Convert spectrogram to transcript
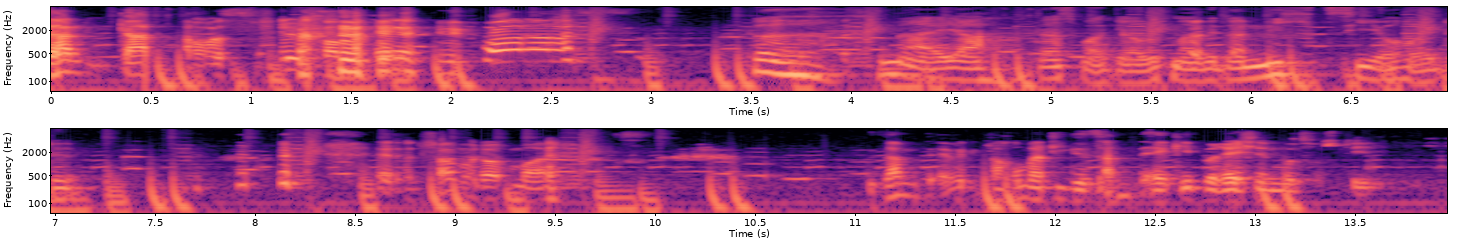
Dann Cut aus. Was? Ah, Naja, das war glaube ich mal wieder nichts hier heute. Ja, dann schauen wir doch mal. Gesamt, warum man die Gesamtecke berechnen muss, verstehe ich nicht.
